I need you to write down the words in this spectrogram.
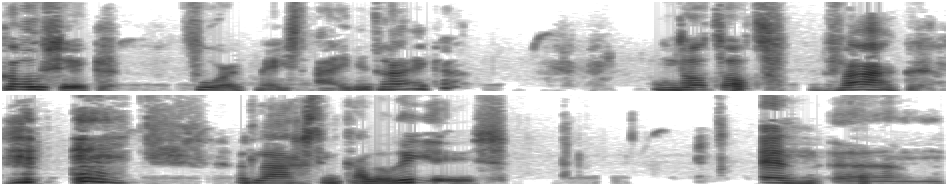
koos ik voor het meest eiwitrijke. Omdat dat vaak het laagst in calorieën is. En, ehm,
